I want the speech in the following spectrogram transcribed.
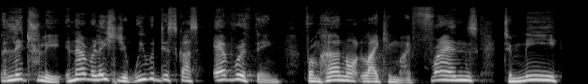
But literally, in that relationship, we would discuss everything from her not liking my friends to me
